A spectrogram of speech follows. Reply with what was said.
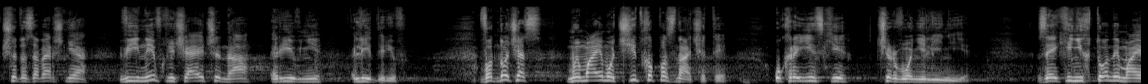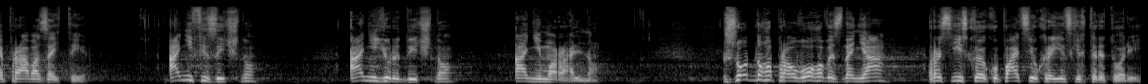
щодо завершення війни, включаючи на рівні лідерів. Водночас ми маємо чітко позначити українські червоні лінії, за які ніхто не має права зайти ані фізично, ані юридично, ані морально. Жодного правового визнання російської окупації українських територій,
